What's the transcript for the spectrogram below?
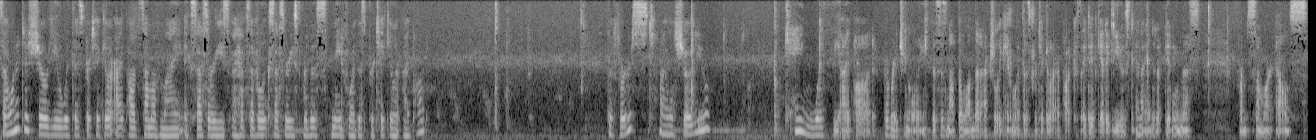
So I wanted to show you with this particular iPod some of my accessories. I have several accessories for this, made for this particular iPod. The first I will show you came with the iPod originally. This is not the one that actually came with this particular iPod because I did get it used and I ended up getting this from somewhere else.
